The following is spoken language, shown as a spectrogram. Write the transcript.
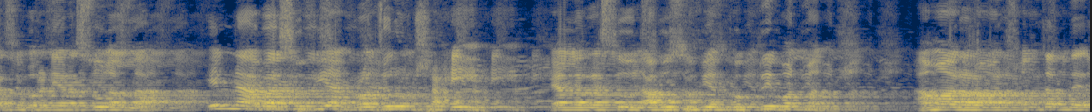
কাছে বলেন, ইয়া রাসূলুল্লাহ, ইন্না আবা সুফিয়ান রাজুলুন শাহীদ হে রাসূল, আবু সুফিয়ান খুব কৃপণ মানুষ। আমার আর আমার সন্তানদের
